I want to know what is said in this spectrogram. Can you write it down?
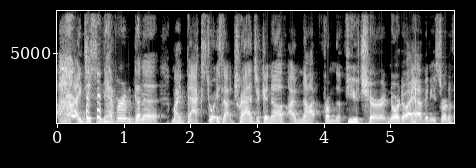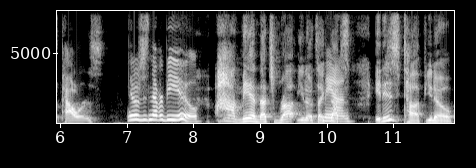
ah, I just never am gonna. My backstory's not tragic enough. I'm not from the future, nor do I have any sort of powers. It'll just never be you. Ah, man, that's rough. You know, it's like Man. that's it is tough. You know,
